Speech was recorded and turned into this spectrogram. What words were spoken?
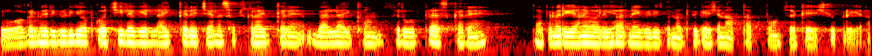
तो अगर मेरी वीडियो आपको अच्छी लगे लाइक करें चैनल सब्सक्राइब करें बेल आइकॉन ज़रूर प्रेस करें, ताकि मेरी आने वाली हर नई वीडियो का नोटिफिकेशन आप तक पहुँच सके। शुक्रिया।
